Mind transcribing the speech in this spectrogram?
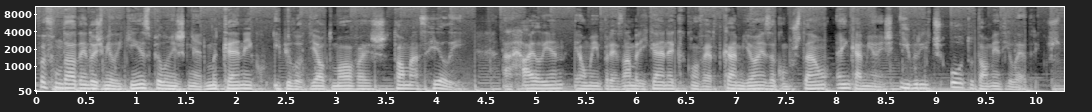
Foi fundada em 2015 pelo engenheiro mecânico e piloto de automóveis Thomas Healy. A Hylian é uma empresa americana que converte caminhões a combustão em caminhões híbridos ou totalmente elétricos.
